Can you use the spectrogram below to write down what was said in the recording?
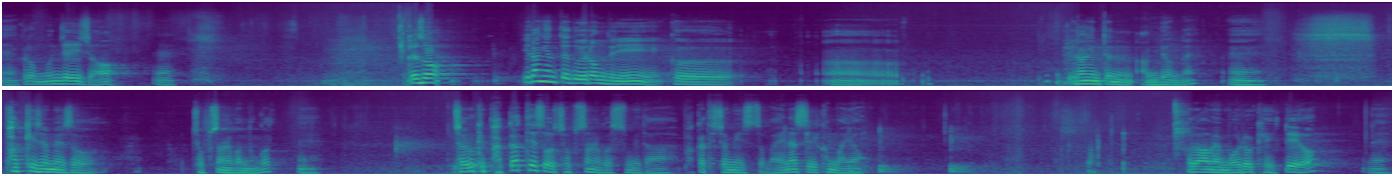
예, 그런 문제이죠. 예. 그래서 1학년 때도 여러분들이 그 어, 1학년 때는 안 배웠나요? 예. 파케점에서 접선을 걷는 것. 예. 자, 이렇게 바깥에서 접선을 걷습니다. 바깥에 점이 있어. 마이너스 1,0. 그 다음에 뭐 이렇게 있대요. 네.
